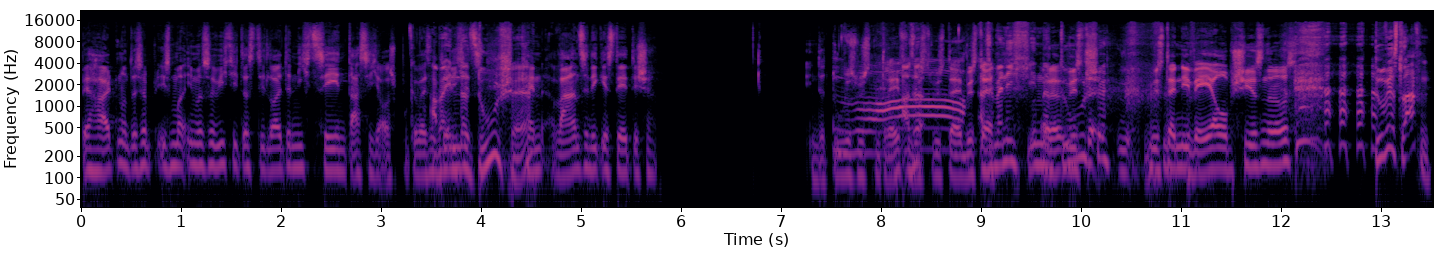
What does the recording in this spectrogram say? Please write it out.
behalten und deshalb ist mir immer so wichtig, dass die Leute nicht sehen, dass ich ausspucke. Weil Aber in der Dusche? Kein wahnsinnig ästhetischer. In der Dusche willst du treffen? Also- willst du, Also wenn ich in der äh, willst Dusche... Du, willst du Nivea abschießen oder was? Du wirst lachen.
